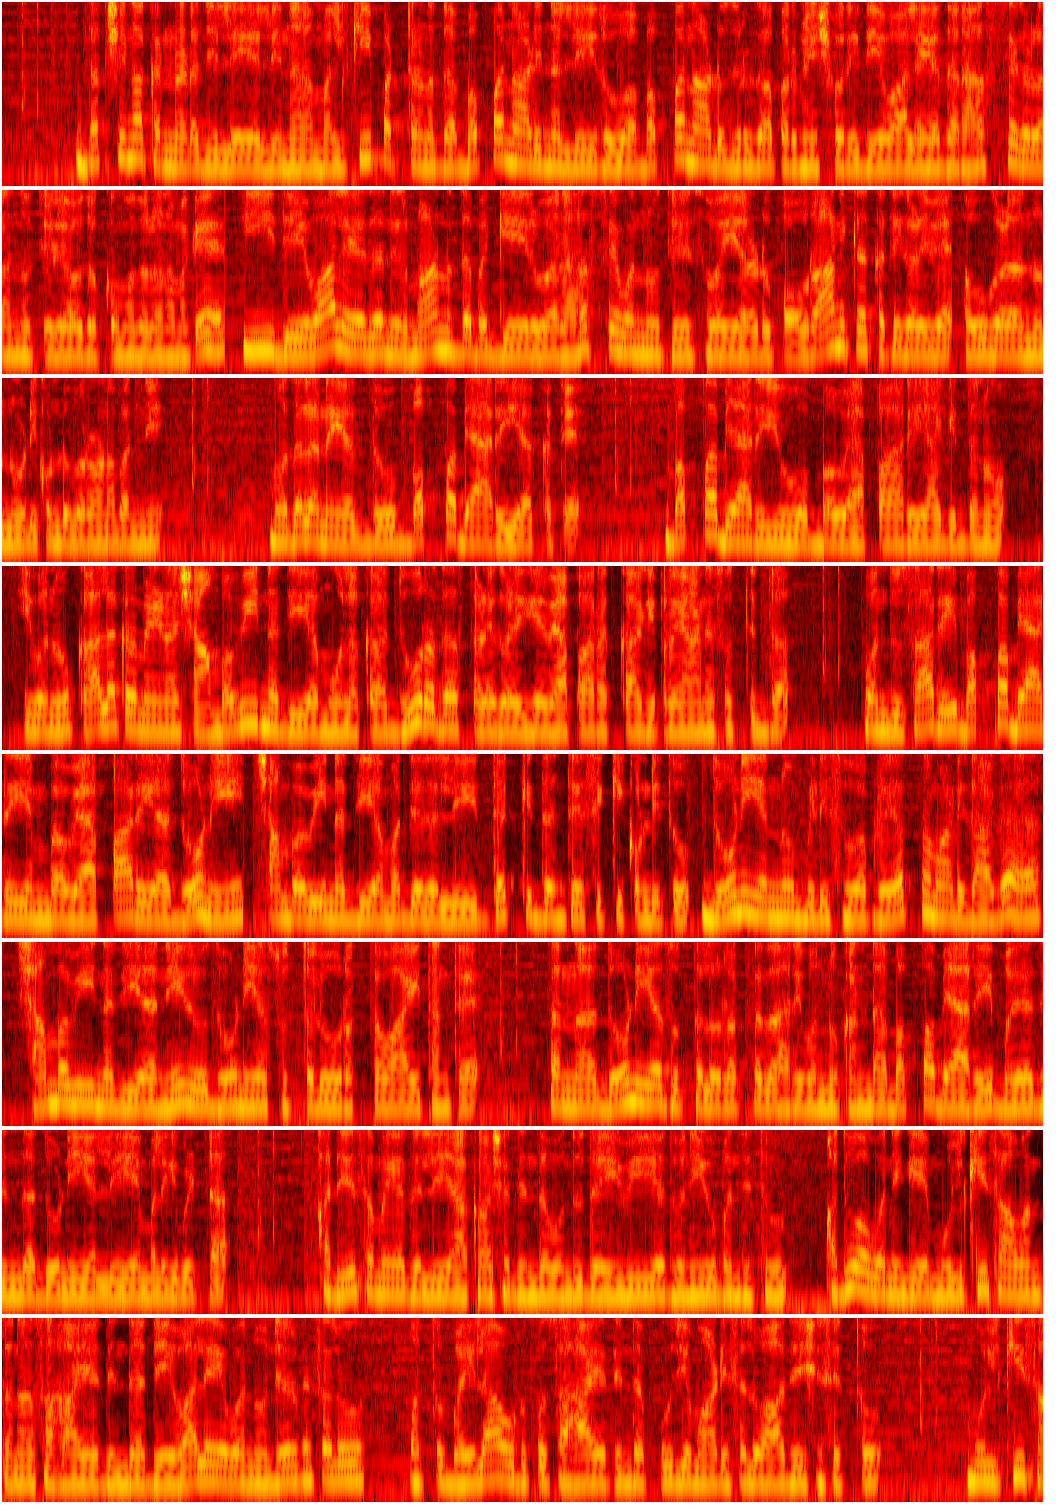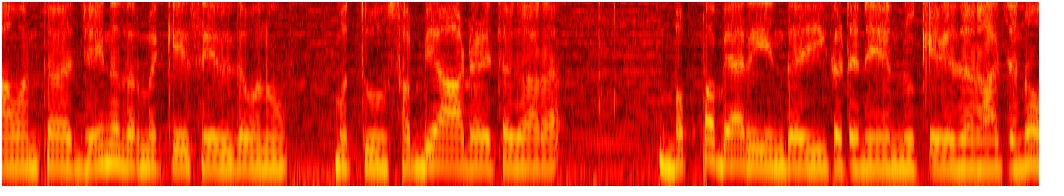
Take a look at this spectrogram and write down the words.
ದಕ್ಷಿಣ ಕನ್ನಡ ಜಿಲ್ಲೆಯಲ್ಲಿನ ಮಲ್ಕಿ ಪಟ್ಟಣದ ಬಪ್ಪನಾಡಿನಲ್ಲಿ ಇರುವ ಬಪ್ಪನಾಡು ದುರ್ಗಾ ಪರಮೇಶ್ವರಿ ದೇವಾಲಯದ ರಹಸ್ಯಗಳನ್ನು ತಿಳಿಯೋದಕ್ಕೂ ಮೊದಲು ನಮಗೆ ಈ ದೇವಾಲಯದ ನಿರ್ಮಾಣದ ಬಗ್ಗೆ ಇರುವ ರಹಸ್ಯವನ್ನು ತಿಳಿಸುವ ಎರಡು ಪೌರಾಣಿಕ ಕಥೆಗಳಿವೆ. ಅವುಗಳನ್ನು ನೋಡಿಕೊಂಡು ಬರೋಣ ಬನ್ನಿ. ಮೊದಲನೆಯದ್ದು ಬಪ್ಪ ಬ್ಯಾರಿಯ ಕತೆ. ಬಪ್ಪ ಬ್ಯಾರಿಯು ಒಬ್ಬ ವ್ಯಾಪಾರಿಯಾಗಿದ್ದನು. ಇವನು ಕಾಲಕ್ರಮೇಣ ಶಾಂಭವಿ ನದಿಯ ಮೂಲಕ ದೂರದ ಸ್ಥಳಗಳಿಗೆ ವ್ಯಾಪಾರಕ್ಕಾಗಿ ಪ್ರಯಾಣಿಸುತ್ತಿದ್ದ. ಒಂದು ಸಾರಿ ಬಪ್ಪ ಬ್ಯಾರಿ ಎಂಬ ವ್ಯಾಪಾರಿಯ ದೋಣಿ ಶಾಂಭವಿ ನದಿಯ ಮಧ್ಯದಲ್ಲಿ ಇದ್ದಕ್ಕಿದ್ದಂತೆ ಸಿಕ್ಕಿಕೊಂಡಿತು. ದೋಣಿಯನ್ನು ಬಿಡಿಸುವ ಪ್ರಯತ್ನ ಮಾಡಿದಾಗ ಶಾಂಭವಿ ನದಿಯ ನೀರು ದೋಣಿಯ ಸುತ್ತಲೂ ರಕ್ತವಾಯಿತಂತೆ. ತನ್ನ ದೋಣಿಯ ಸುತ್ತಲೂ ರಕ್ತದ ಹರಿವನ್ನು ಕಂಡ ಬಪ್ಪ ಬ್ಯಾರಿ ಭಯದಿಂದ ದೋಣಿಯಲ್ಲಿಯೇ ಮಲಗಿಬಿಟ್ಟ. ಅದೇ ಸಮಯದಲ್ಲಿ ಆಕಾಶದಿಂದ ಒಂದು ದೈವೀಯ ಧ್ವನಿಯು ಬಂದಿತು. ಅದು ಅವನಿಗೆ ಮುಲ್ಕಿ ಸಾವಂತನ ಸಹಾಯದಿಂದ ದೇವಾಲಯವನ್ನು ನಿರ್ಮಿಸಲು ಮತ್ತು ಬೈಲಾ ಉಡುಪು ಸಹಾಯದಿಂದ ಪೂಜೆ ಮಾಡಿಸಲು ಆದೇಶಿಸಿತ್ತು. ಮುಲ್ಕಿ ಸಾವಂತ ಜೈನ ಧರ್ಮಕ್ಕೆ ಸೇರಿದವನು ಮತ್ತು ಸಭ್ಯ ಆಡಳಿತಗಾರ. ಬಪ್ಪ ಬ್ಯಾರಿಯಿಂದ ಈ ಘಟನೆಯನ್ನು ಕೇಳಿದ ರಾಜನು,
